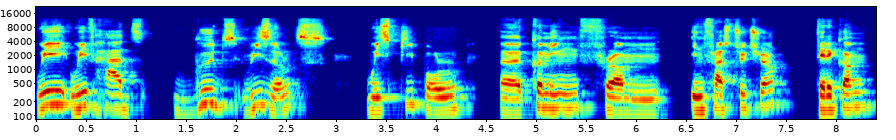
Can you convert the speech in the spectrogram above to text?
we we've had good results with people uh, coming from infrastructure, telecom,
